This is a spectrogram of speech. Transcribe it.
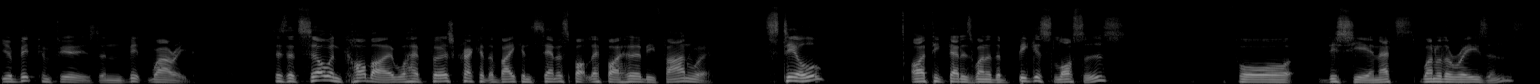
you're a bit confused and a bit worried. Says that Selwyn Cobbo will have first crack at the vacant centre spot left by Herbie Farnworth. Still, I think that is one of the biggest losses for this year, and that's one of the reasons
